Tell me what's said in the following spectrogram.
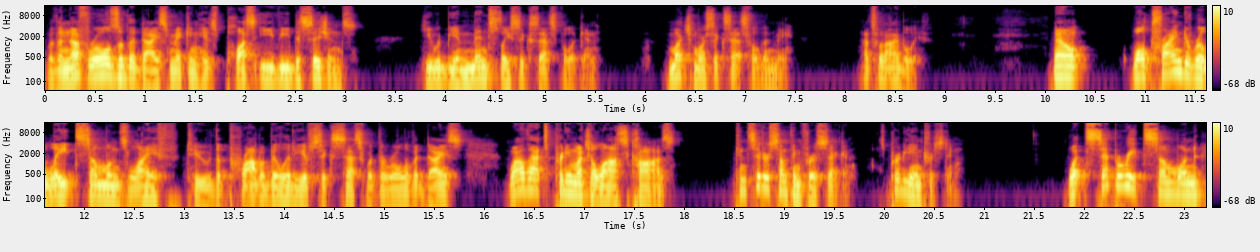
with enough rolls of the dice making his plus EV decisions, he would be immensely successful again. Much more successful than me. That's what I believe. Now, while trying to relate someone's life to the probability of success with the roll of a dice, while that's pretty much a lost cause, consider something for a second. It's pretty interesting. What separates someone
